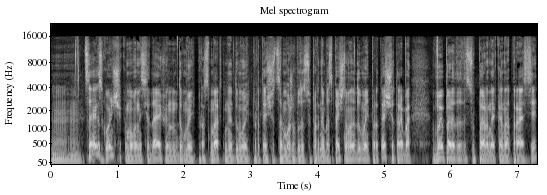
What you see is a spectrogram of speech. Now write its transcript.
Угу. Це як з гонщиками, вони сідають, вони не думають про смерть, не думають про те, що це може бути супернебезпечно. Вони думають про те, що треба випередити суперника на трасі,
